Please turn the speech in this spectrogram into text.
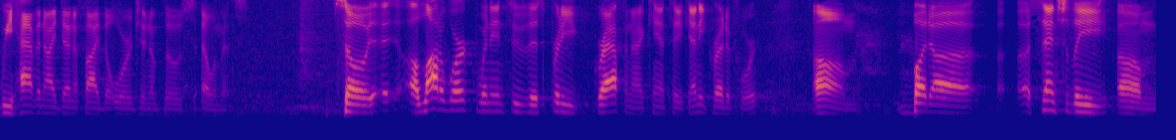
we haven't identified the origin of those elements. So uh, a lot of work went into this pretty graph, and I can't take any credit for it. Um, but uh, essentially, um,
